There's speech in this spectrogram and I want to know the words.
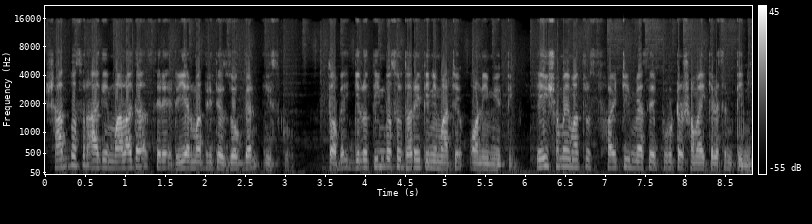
সাত বছর আগে মালাগা ছেড়ে রিয়াল মাদ্রিদে যোগ দেন ইসকো। তবে গেল তিন বছর ধরেই তিনি মাঠে অনিয়মিত। এই সময় মাত্র ছয়টি ম্যাচে পুরোটা সময় খেলেছেন তিনি।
